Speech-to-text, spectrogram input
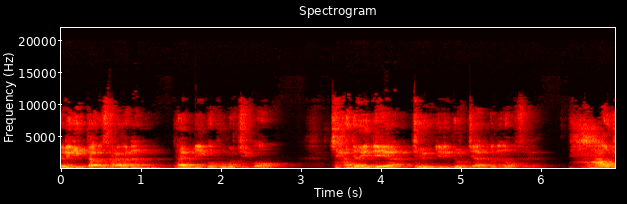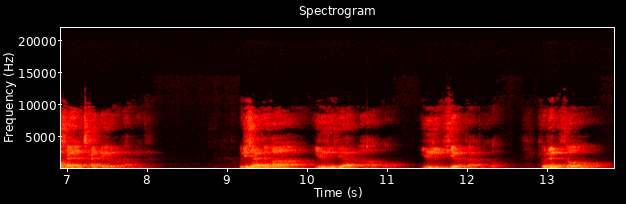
여러분, 이 땅을 살아가는 대한민국 부모치고 자녀에 대한 교육률이 높지 않은 분은 없어요. 다 우리 자녀 잘 되기를 원합니다. 우리 자녀가 인류 대학 나오고 인류 기업 다니고 교련해서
